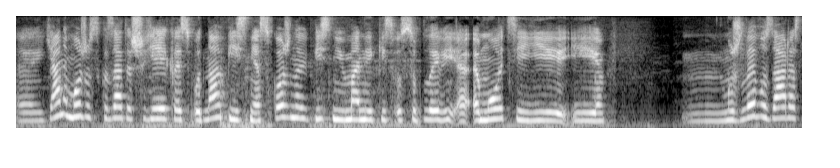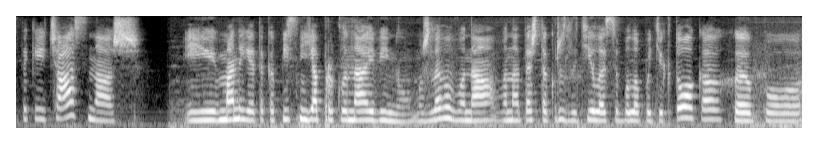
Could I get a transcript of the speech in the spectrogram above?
Е, Я не можу сказати, що є якась одна пісня. З кожною піснею в мене якісь особливі е, емоції, і можливо зараз такий час наш. І в мене є така пісня Я проклинаю війну. Можливо, вона, вона теж так розлетілася, була по тіктоках, е, по,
